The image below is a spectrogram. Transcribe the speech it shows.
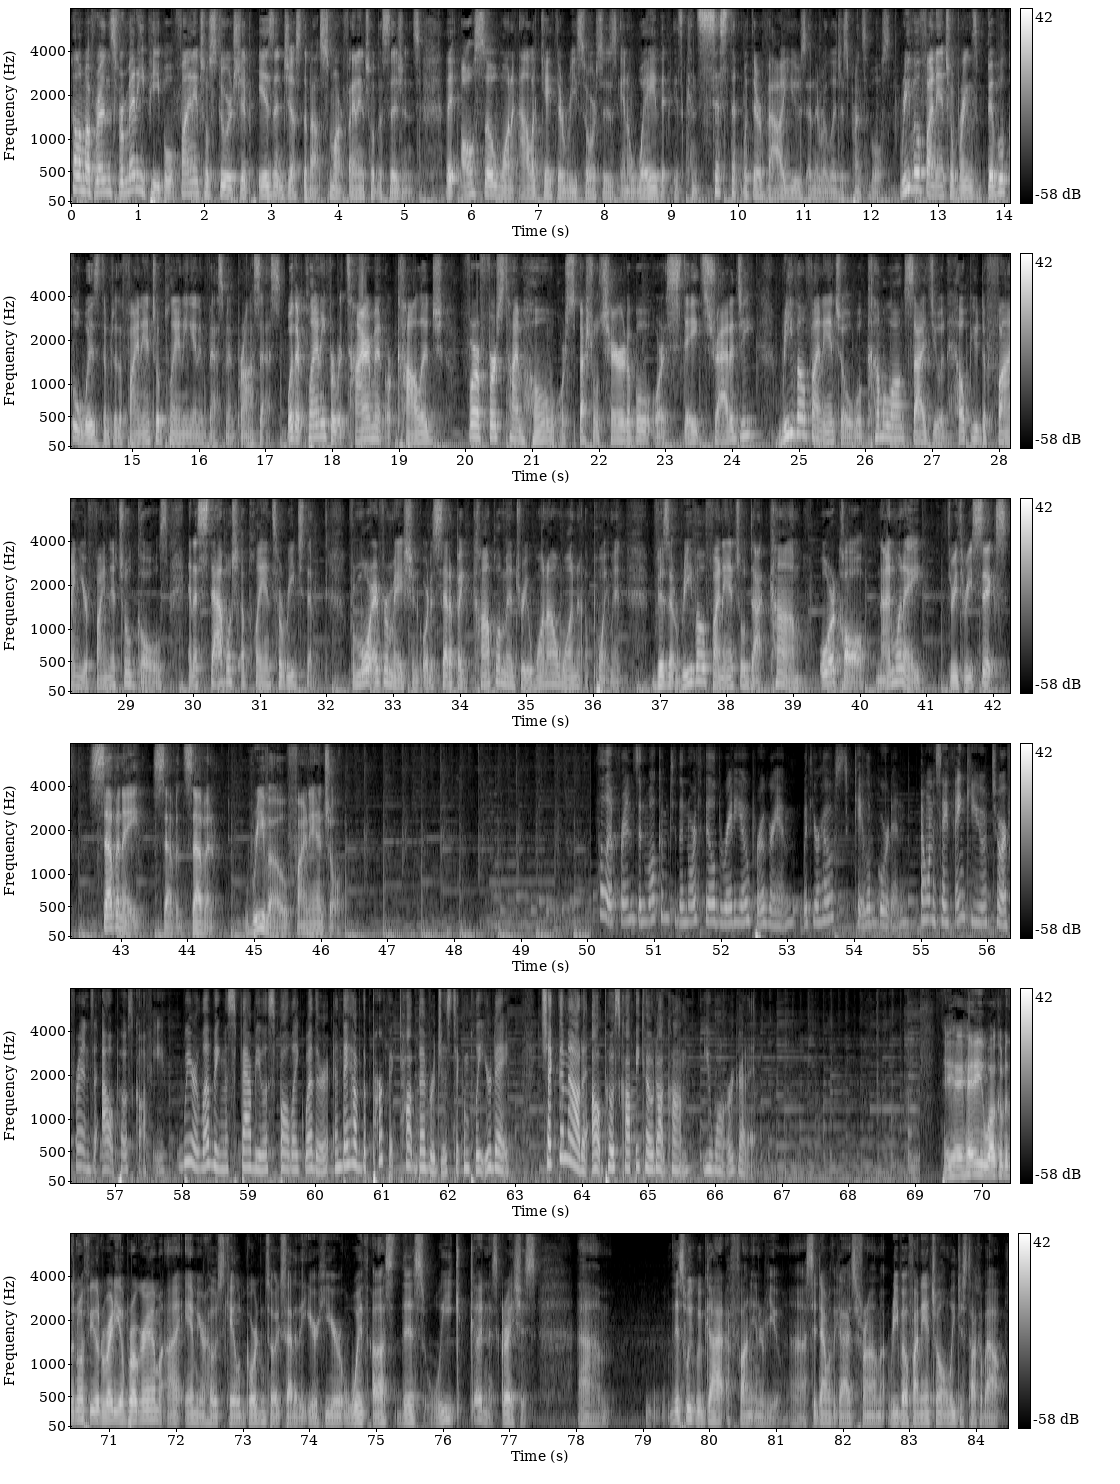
Hello, my friends. For many people, financial stewardship isn't just about smart financial decisions. They also want to allocate their resources in a way that is consistent with their values and their religious principles. Revo Financial brings biblical wisdom to the financial planning and investment process. Whether planning for retirement or college, for a first time home or special charitable or estate strategy, Revo Financial will come alongside you and help you define your financial goals and establish a plan to reach them. For more information or to set up a complimentary one on one appointment, visit RevoFinancial.com or call 918 336 7877. Revo Financial. Hello, friends, and welcome to the Northfield Radio program with your host, Caleb Gordon. I want to say thank you to our friends at Outpost Coffee. We are loving this fabulous fall like weather, and they have the perfect hot beverages to complete your day. Check them out at outpostcoffeeco.com. You won't regret it. Hey, hey, hey, welcome to the Northfield Radio program. I am your host, Caleb Gordon. So excited that you're here with us this week. Goodness gracious. Um, this week we've got a fun interview. Uh, I sit down with the guys from Revo Financial and we just talk about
